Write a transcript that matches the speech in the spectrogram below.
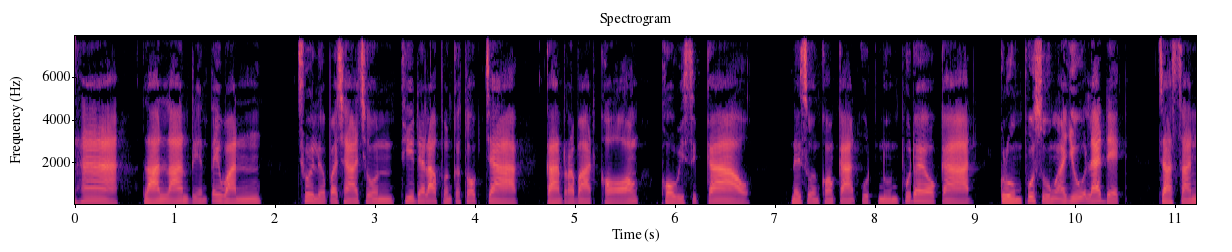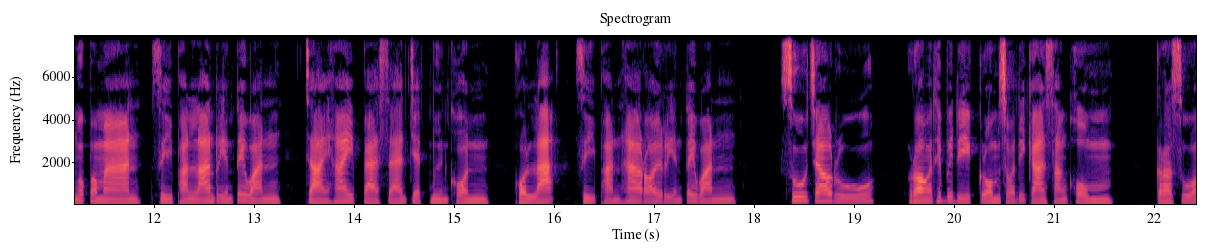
1.05 ล้านล้านเหรียญไต้หวัน ช่วยเหลือประชาชนที่ได้รับผลกระทบจากการระบาดของโควิด -19 ในส่วนของการอุดหนุนผู้ได้โอกาส กลุ่มผู้สูงอายุและเด็กจัดสรรงบประมาณ 4,000 ล้านเหรียญไต้หวัน จ่ายให้ 870,000 คน คนละ 4,500 เหรียญไต้หวัน สู้เจ้ารู้ รองอธิบดีกรมสวัสดิการสังคม กระทรวง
